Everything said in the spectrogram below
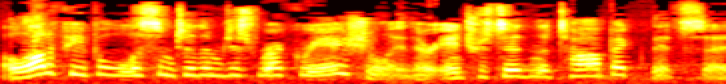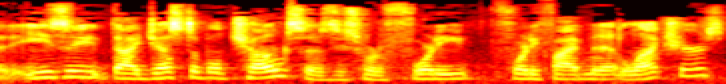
A lot of people listen to them just recreationally. They're interested in the topic. It's uh, easy, digestible chunks as these sort of 40, 45 minute lectures.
